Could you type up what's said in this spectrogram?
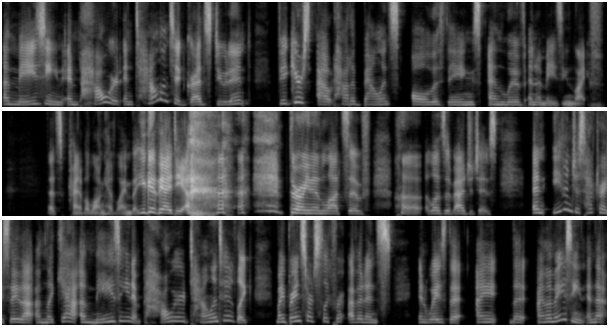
amazing, empowered, and talented grad student figures out how to balance all the things and live an amazing life. That's kind of a long headline, but you get the idea. Throwing in lots of uh, lots of adjectives. And even just after I say that, I'm like, yeah, amazing, empowered, talented. Like my brain starts to look for evidence in ways that I that I'm amazing and that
